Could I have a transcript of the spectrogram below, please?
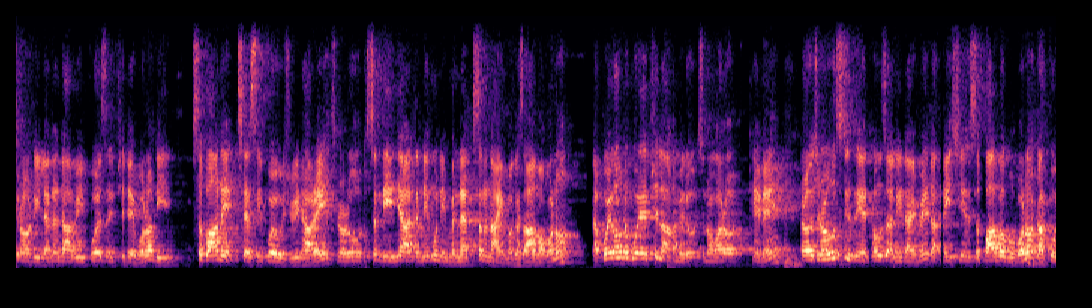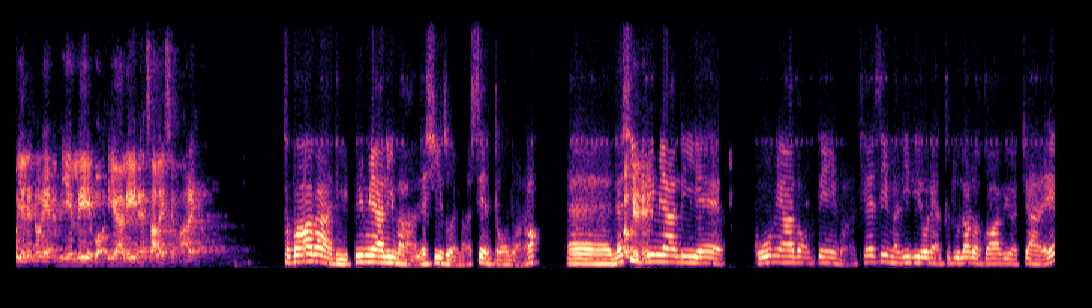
ကျွန်တော်ဒီ London Derby ပွဲစဉ်ဖြစ်တယ်ပေါ့နော်ဒီစပါးနဲ့ Chelsea ပွဲကိုရွေးထားတယ်ကျွန်တော်တို့စနေညတနင်္ဂနွေမနက်7:00နာရီမှာကစားမှာပေါ့နော်ဒါပွဲကောင်းတစ်ပွဲဖြစ်လာမယ်လို့ကျွန်တော်ကတော့ထင်တယ်အဲ့တော့ကျွန်တော်တို့စီစဉ်ရဲ့ထုံးစံလေးတိုင်းပဲဒါ Asian စပါးဘက်ကိုပေါ့နော်ဒါကိုရဲလင်းထွန်းရဲ့အမြင်လေးပေါ့ဒီဟာလေးနဲ့စလိုက်ရှင်ပါတယ် စပါးကဒီပရီးမီးယားလိမှာလက်ရှိဆိုရင်တော့အဆင့်3ပေါ့နော်အဲလက်ရှိပရီးမီးယားလိရဲ့ ဂိုးများဆုံးအသင်းပေါ့နော်ချဲစီမန်စီးတီးတို့နဲ့အတူတူလောက်တော့သွားပြီးတော့ကြာတယ်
